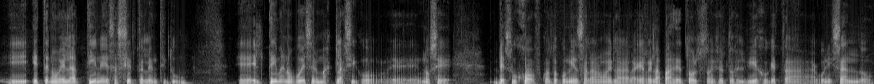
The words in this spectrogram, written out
Y esta novela tiene esa cierta lentitud. Eh, el tema no puede ser más clásico, eh, no sé, Besuhov, cuando comienza la novela La guerra y la paz de Tolstoy, ¿cierto? Es el viejo que está agonizando,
